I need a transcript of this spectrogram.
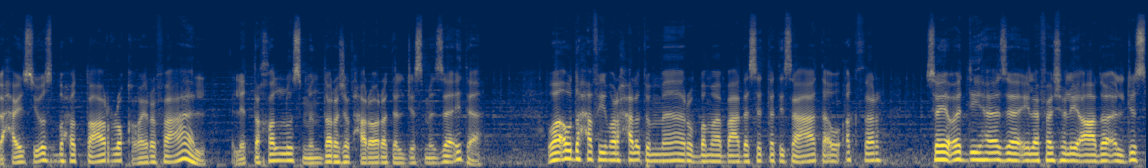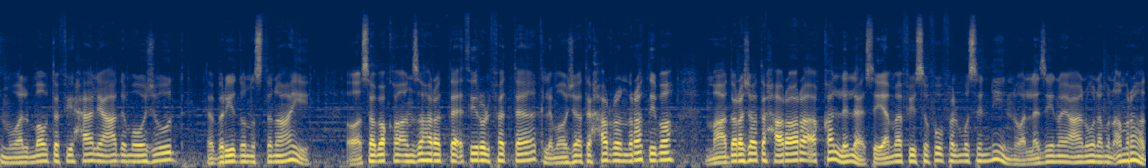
بحيث يصبح التعرق غير فعال للتخلص من درجة حرارة الجسم الزائدة. وأوضح في مرحلة ما ربما بعد ستة ساعات أو أكثر سيؤدي هذا إلى فشل أعضاء الجسم والموت في حال عدم وجود تبريد اصطناعي. وسبق أن ظهر التأثير الفتاك لموجات حر رطبة مع درجات حرارة أقل لا سيما في صفوف المسنين والذين يعانون من أمراض.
